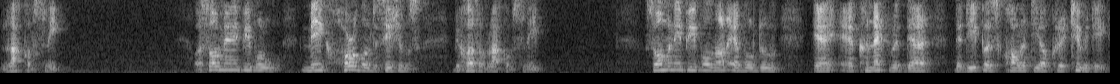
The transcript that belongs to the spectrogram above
lack of sleep. Or so many people make horrible decisions because of lack of sleep. So many people not able to uh, uh, connect with their the deepest quality of creativity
